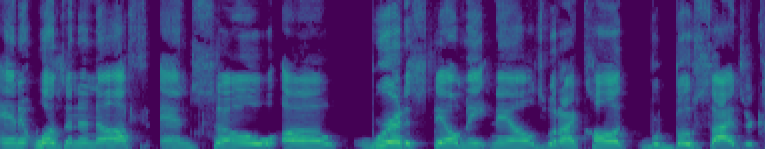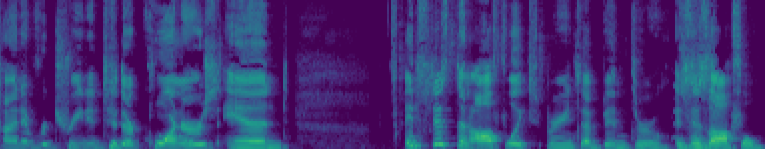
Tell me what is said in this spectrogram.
and it wasn't enough. And so uh, we're at a stalemate now, is what I call it, where both sides are kind of retreated to their corners. And it's just an awful experience I've been through. It's just awful.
